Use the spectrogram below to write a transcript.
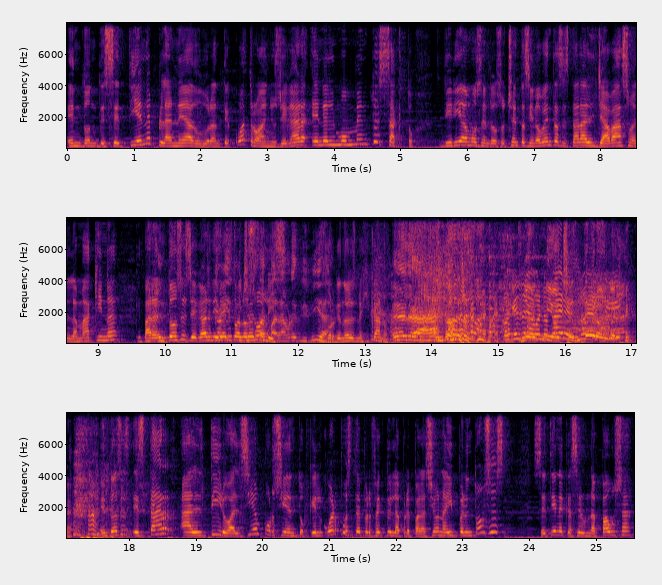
en donde se tiene planeado durante cuatro años llegar en el momento exacto. Diríamos en los 80s y 90s estar al llavazo en la máquina ¿Qué para entonces llegar Nunca había directo a los esa solis. palabra en mi vida. Porque no eres mexicano. Porque es de Ni- Buenos ni Aires, ¿no? ochentero, güey. Entonces, estar al tiro, al 100%, que el cuerpo esté perfecto y la preparación ahí, pero entonces se tiene que hacer una pausa,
